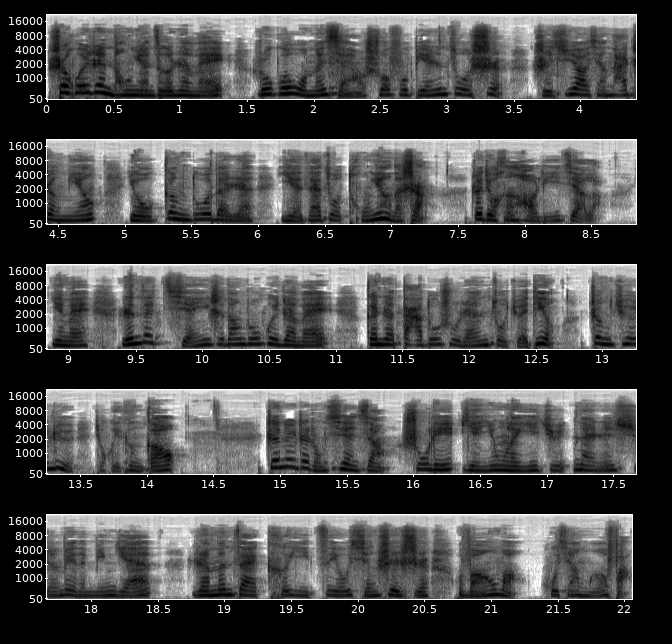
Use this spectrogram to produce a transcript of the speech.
社会认同原则认为，如果我们想要说服别人做事，只需要向他证明有更多的人也在做同样的事儿。这就很好理解了，因为人在潜意识当中会认为，跟着大多数人做决定，正确率就会更高。针对这种现象，书里引用了一句耐人寻味的名言：“人们在可以自由行事时，往往互相模仿。”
